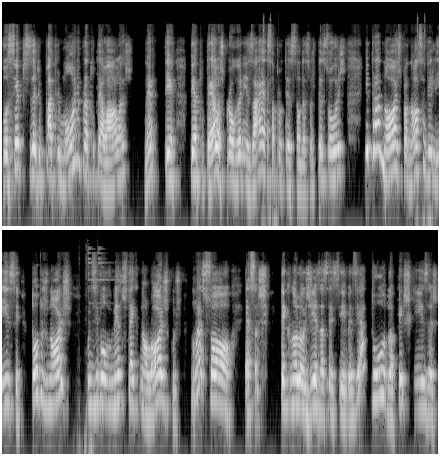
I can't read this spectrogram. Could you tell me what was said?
Você precisa de patrimônio para tutelá-las, né? ter, ter tutelas para organizar essa proteção dessas pessoas. E para nós, para nossa velhice, todos nós, com desenvolvimentos tecnológicos, não é só essas tecnologias acessíveis, é a tudo, a pesquisas,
